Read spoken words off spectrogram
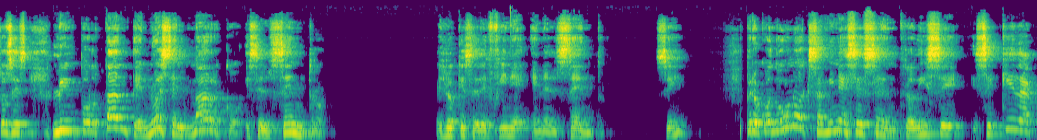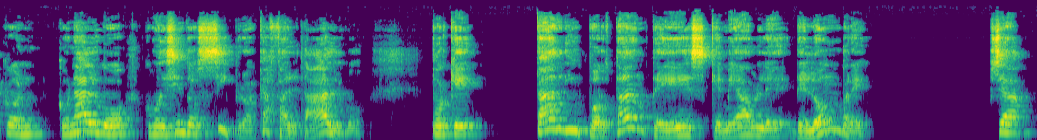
Entonces, lo importante no es el marco, es el centro. Es lo que se define en el centro. ¿Sí? Pero cuando uno examina ese centro, dice, se queda con, con algo como diciendo, sí, pero acá falta algo. Porque tan importante es que me hable del hombre. O sea,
